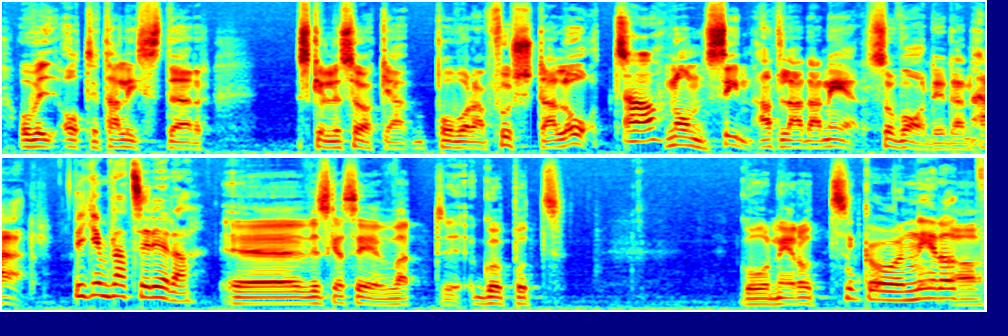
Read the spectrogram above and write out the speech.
och vi 80-talister skulle söka på våran första låt Ja. någonsin att ladda ner så var det den här. Vilken plats är det då? Eh, vi ska se vart, gå uppåt, gå neråt. Gå neråt. Ja,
